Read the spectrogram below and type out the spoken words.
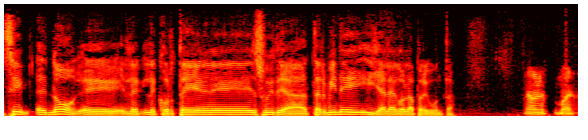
Sí, eh, no, eh, le, le corté eh, su idea. Termine y ya le hago la pregunta. No, no, bueno,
